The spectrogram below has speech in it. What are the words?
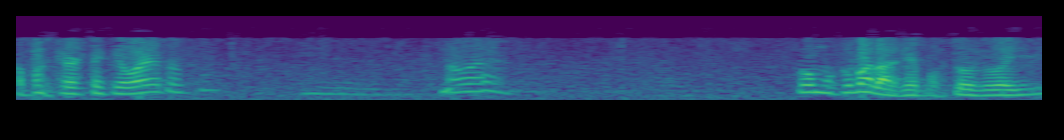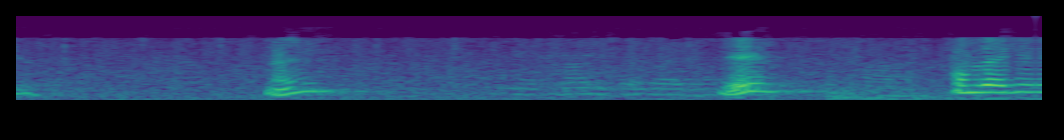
اپر چٹے کے وایا تھا تو؟ نہ آیا وہ مکمل آ کے پختوں ہاں کے وہی جی؟ کم جائے گی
